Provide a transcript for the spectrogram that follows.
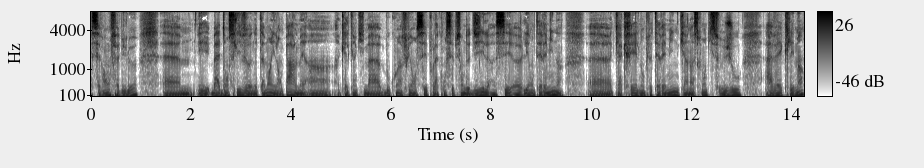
c'est vraiment fabuleux. et bah, dans ce livre notamment, il en parle, mais un, quelqu'un qui m'a beaucoup influencé pour la conception de Jill, c'est Léon Térémine, qui a créé donc le Térémine, qui est un instrument qui se joue avec les mains.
